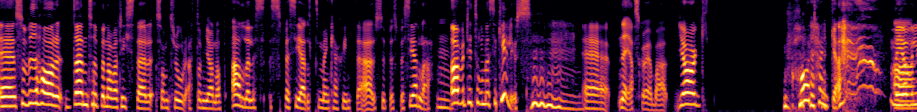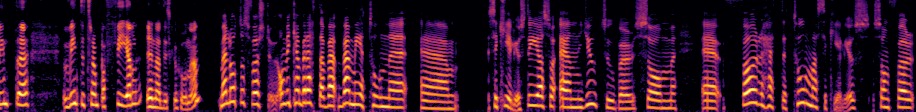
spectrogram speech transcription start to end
eh, så vi har den typen av artister som tror att de gör något alldeles speciellt men kanske inte är superspeciella. Mm. Över till Tone Sekelius. Eh, nej jag skojar bara. Jag har tankar men jag Ja. vill inte, jag vill inte trampa fel i den här diskussionen. Men låt oss först, om vi kan berätta, vem, vem är Tone ehm, Sekelius? Det är alltså en youtuber som eh, förr hette Thomas Sekelius som för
